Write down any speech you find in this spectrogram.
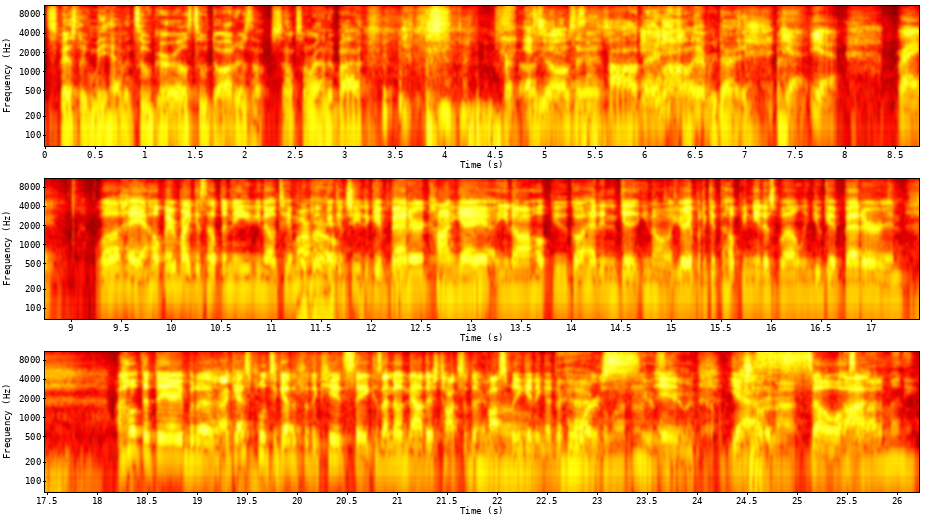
Especially me having two girls, two daughters, I'm I'm surrounded by. you know what I'm saying? All day yeah. long, every day. yeah, yeah. Right. Well, hey, I hope everybody gets the help they need. You know, Tamar, No I hope you continue to get better. Kanye, mm-hmm. you know, I hope you go ahead and get, you know, you're able to get the help you need as well and you get better. And I hope that they're able to, I guess, pull together for the kids' sake. Because I know now there's talks of them I possibly know. getting a They have a lot of divorce. kids mm-hmm. and, together now. Yeah. Right. Not- So That's I, a lot of money.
